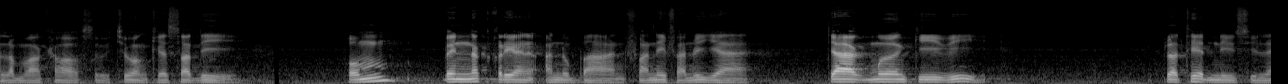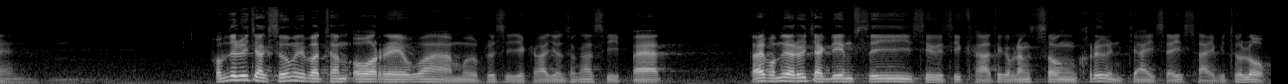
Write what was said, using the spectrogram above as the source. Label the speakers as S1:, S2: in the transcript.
S1: อัลมาเข้าสู่ช่วงเคสสดี้ผมเป็นนักเรียนอนุบาลฝันในฝันวิทยา จากเมืองกีวี ประเทศนิวซีแลนด์ ผมได้รู้จักศูนย์ปฏิบัติธรรมโอเรว่าเมื่อพฤศจิกายน 2548 ตอนผมได้รู้จักดีมซีสื่อสีขาวที่กำลังทรงคลื่นใจใส ๆ วิทั่วโลก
